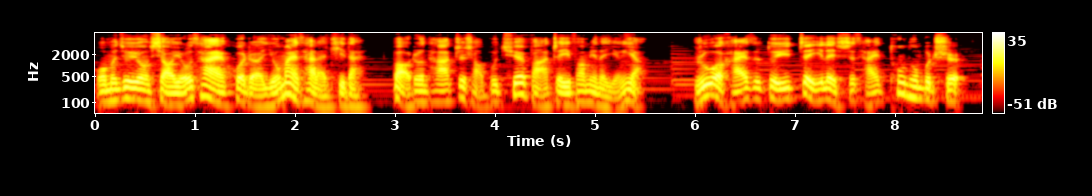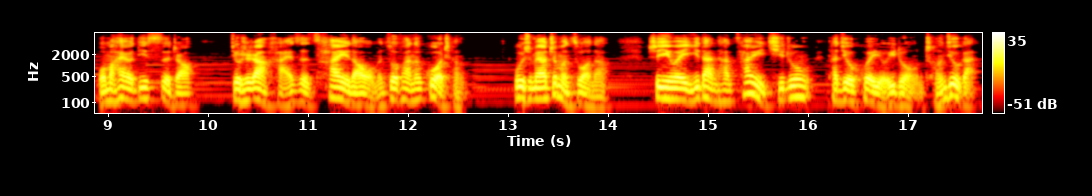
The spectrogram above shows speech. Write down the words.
我们就用小油菜或者油麦菜来替代，保证他至少不缺乏这一方面的营养。如果孩子对于这一类食材通通不吃，我们还有第四招。就是让孩子参与到我们做饭的过程。为什么要这么做呢？是因为一旦他参与其中，他就会有一种成就感，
